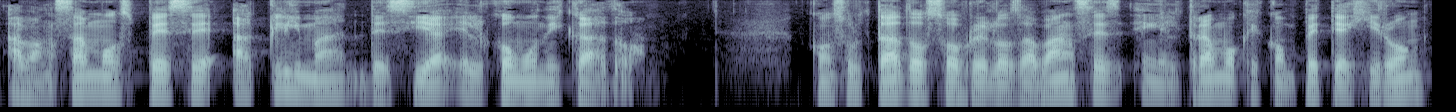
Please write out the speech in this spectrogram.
Avanzamos pese a clima, decía el comunicado. Consultado sobre los avances en el tramo que compete a Girón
